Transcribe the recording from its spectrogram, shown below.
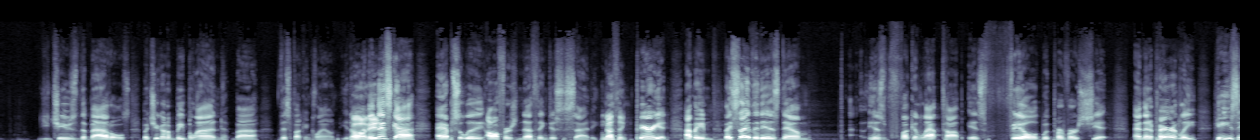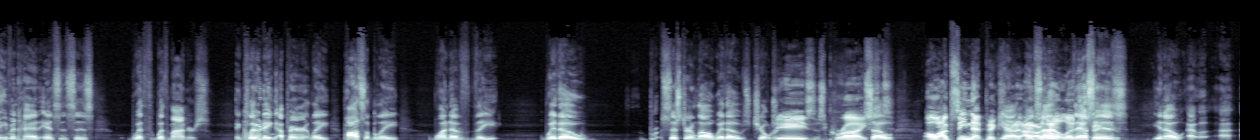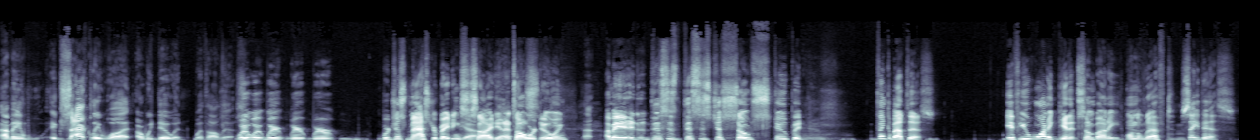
you choose the battles but you're gonna be blind by this fucking clown you know No, i mean it- this guy absolutely offers nothing to society Nothing. period i mean they say that his damn his fucking laptop is filled with perverse shit and that apparently he's even had instances with with minors including apparently possibly one of the widow sister-in-law widow's children Jesus Christ. so Oh, I've seen that picture. yeah I, I, and so this picture. is you know uh, uh, i mean exactly what are we doing with all this We're we're we're we're we're, we're just masturbating Yeah, society. yeah, That's all we're doing. uh, I mean, it, this is this is just so stupid. Mm-hmm. Think about this. If you want to get at somebody on the left, Mm-hmm. say this.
